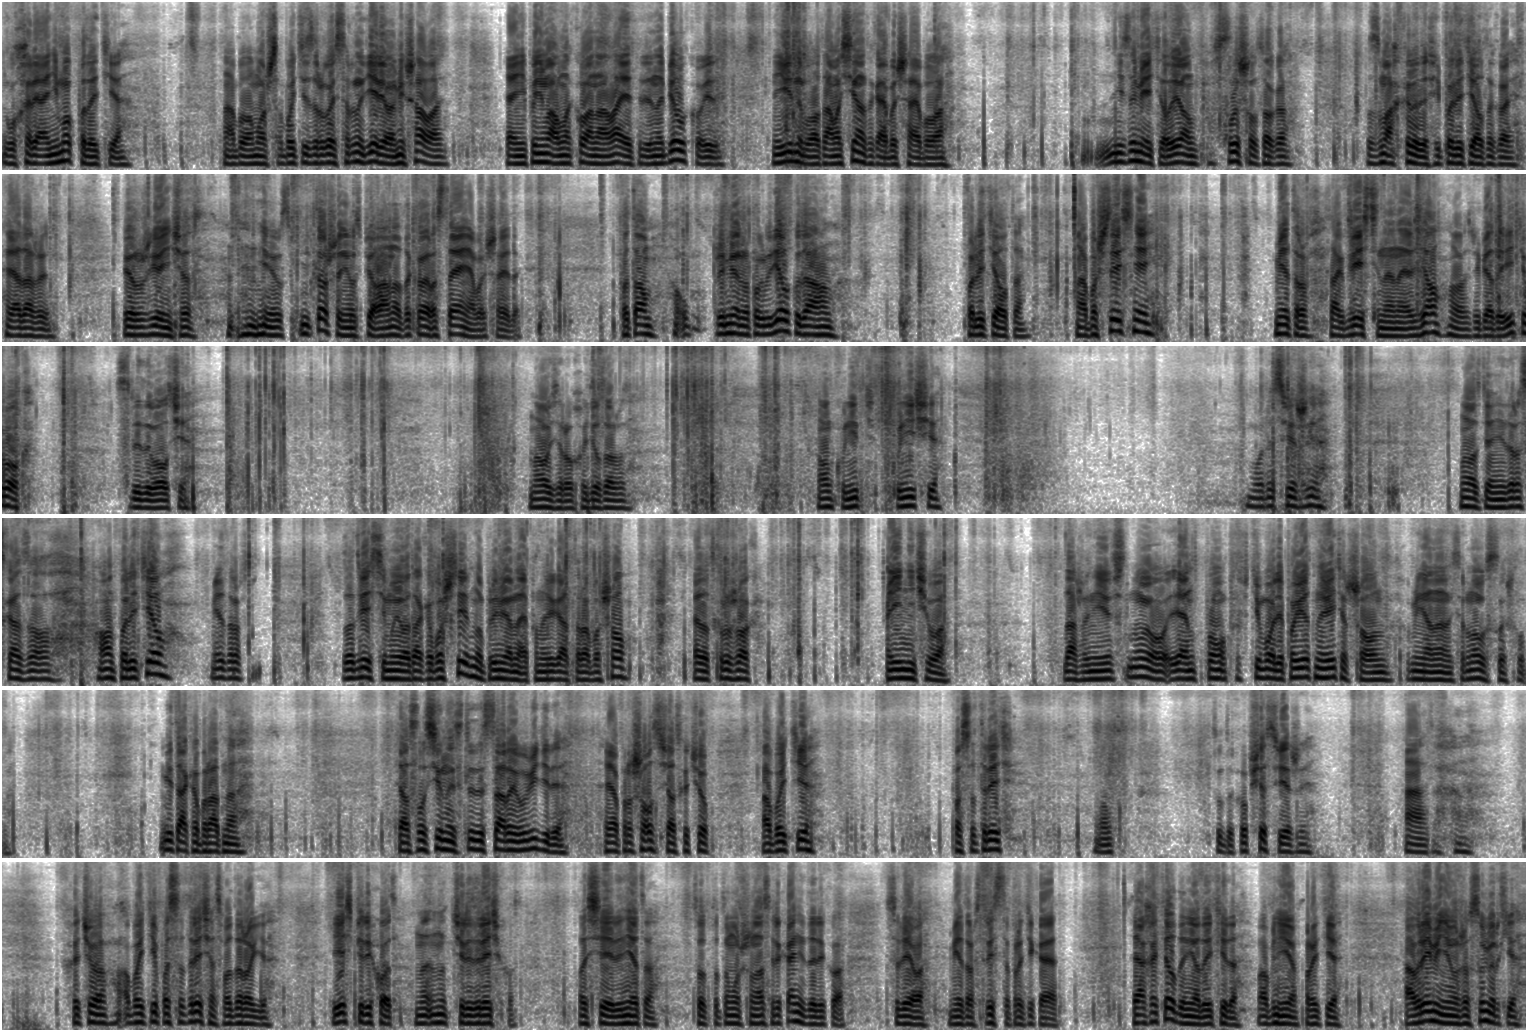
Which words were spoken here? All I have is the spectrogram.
Глухаря не мог подойти. Надо было, может, обойти с другой стороны. Дерево мешало. Я не понимал, на кого она лает, или на белку. И не видно было, там осина такая большая была. Не заметил, и он слышал только взмах крыльев и полетел такой. Я даже и ружье ничего не, усп... не то, что не успел, оно такое расстояние большое. Так. Потом примерно поглядел, куда он полетел-то. Обошли с ней метров, так, 200, наверное, я взял. Вот, ребята, видите, волк? Следы волчьи. На озеро уходил тоже. Вон кунит, куничьи. Более свежие. Ну вот я не рассказывал. Он полетел метров за 200 мы его так обошли, ну примерно я по навигатору обошел этот кружок. И ничего. Даже не, ну я тем более поветный ветер шел, он меня, наверное, все равно услышал бы. И так обратно. Сейчас лосиные следы старые увидели. Я прошел, сейчас хочу обойти, посмотреть. Вон, тут вообще свежие. А, так, хочу обойти посмотреть сейчас по дороге. Есть переход на, на, через речку лосей или нету? Тут потому что у нас река недалеко, слева, метров 300 протекает. Я хотел до нее дойти, да, об нее пройти. А времени уже сумерки.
